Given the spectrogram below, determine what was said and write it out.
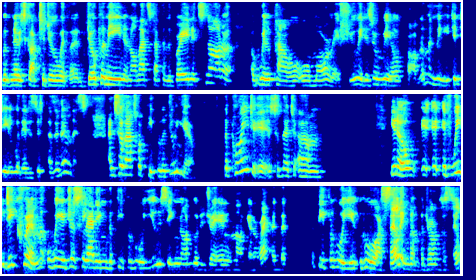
we know it's got to do with the dopamine and all that stuff in the brain. It's not a, a willpower or moral issue. It is a real problem, and we need to deal with it as, as an illness. And so that's what people are doing here. The point is that, um, you know, if we decrim, we are just letting the people who are using not go to jail and not get a record, but the people who are you, who are selling them the drugs are still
